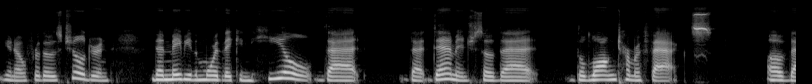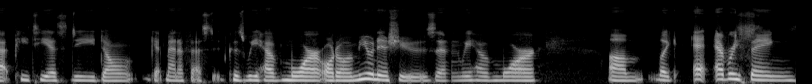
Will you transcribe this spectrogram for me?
you know, for those children, then maybe the more they can heal that that damage, so that the long term effects of that PTSD don't get manifested because we have more autoimmune issues and we have more um, like everything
